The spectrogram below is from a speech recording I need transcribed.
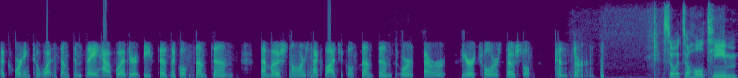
according to what symptoms they have, whether it be physical symptoms, emotional or psychological symptoms, or, or spiritual or social concerns. So it's a whole team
